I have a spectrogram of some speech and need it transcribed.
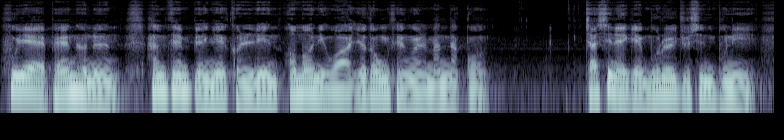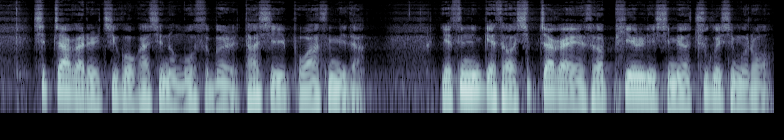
후에 벤허는 한센병에 걸린 어머니와 여동생을 만났고 자신에게 물을 주신 분이 십자가를 지고 가시는 모습을 다시 보았습니다. 예수님께서 십자가에서 피 흘리시며 죽으심으로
